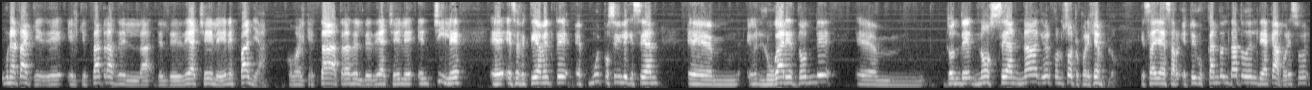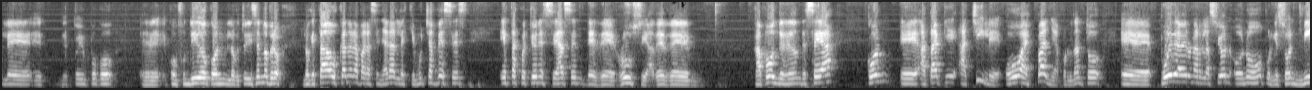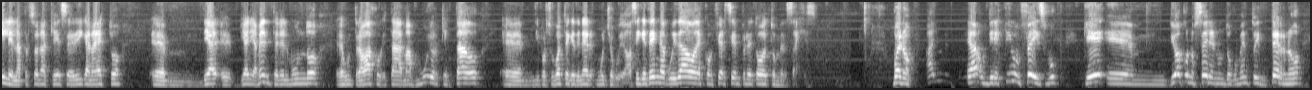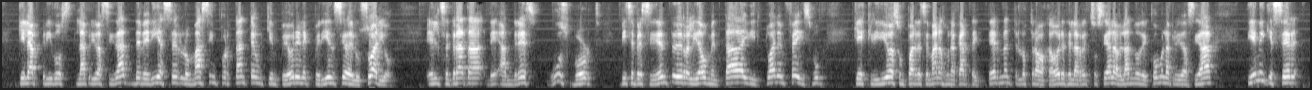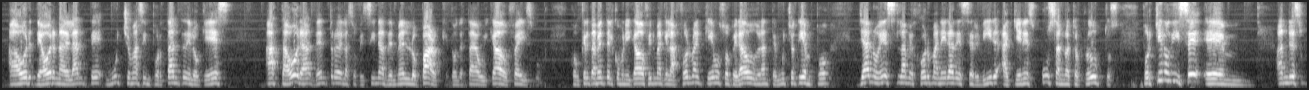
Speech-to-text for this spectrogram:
un ataque de que está atrás del, del de DHL en España como el que está atrás del de DHL en Chile, eh, es efectivamente, es muy posible que sean em, lugares donde, em, donde no sean nada que ver con nosotros. Por ejemplo, que se haya Estoy buscando el dato del de acá, por eso le, eh, estoy un poco eh, confundido con lo que estoy diciendo, pero lo que estaba buscando era para señalarles que muchas veces estas cuestiones se hacen desde Rusia, desde Japón, desde donde sea, con eh, ataque a Chile o a España. Por lo tanto, puede haber una relación o no, porque son miles las personas que se dedican a esto diariamente en el mundo. Es un trabajo que está además muy orquestado em, y por supuesto hay que tener mucho cuidado. Así que tenga cuidado a desconfiar siempre de todos estos mensajes. Bueno, hay un directivo en Facebook que em, dio a conocer en un documento interno que la, la, privacidad debería ser lo más importante aunque empeore la experiencia del usuario. Él se trata de Andrés Wusbord, vicepresidente de realidad aumentada y virtual en Facebook, que escribió hace un par de semanas una carta interna entre los trabajadores de la red social hablando de cómo la privacidad tiene que ser ahora, de ahora en adelante mucho más importante de lo que es hasta ahora dentro de las oficinas de Menlo Park, donde está ubicado Facebook. Concretamente, el comunicado afirma que la forma en que hemos operado durante mucho tiempo ya no es la mejor manera de servir a quienes usan nuestros productos. ¿Por qué lo dice eh, Andrés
